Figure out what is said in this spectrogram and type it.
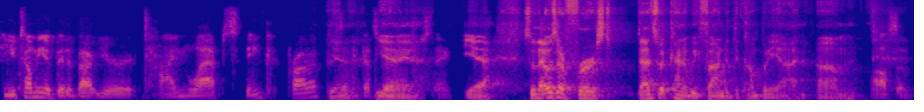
Can you tell me a bit about your time lapse ink product? Yeah, I think that's yeah, yeah. interesting. Yeah, so that was our first. That's what kind of we founded the company on. Um, awesome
